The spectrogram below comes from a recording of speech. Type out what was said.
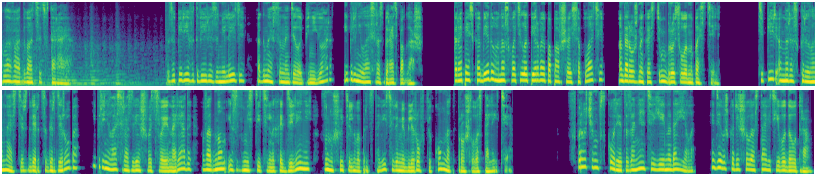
Глава 22 Заперев двери за Миледи, Агнесса надела пеньюар и принялась разбирать багаж. Торопясь к обеду, она схватила первое попавшееся платье, а дорожный костюм бросила на постель. Теперь она раскрыла настежь дверцы гардероба и принялась развешивать свои наряды в одном из вместительных отделений внушительного представителя меблировки комнат прошлого столетия. Впрочем, вскоре это занятие ей надоело, и девушка решила оставить его до утра.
